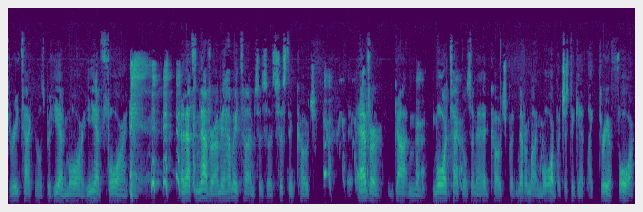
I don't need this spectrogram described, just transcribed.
three technicals, but he had more. He had four, I think. and that's never. I mean, how many times has an assistant coach ever gotten more technicals than a head coach? But never mind more, but just to get like three or four.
